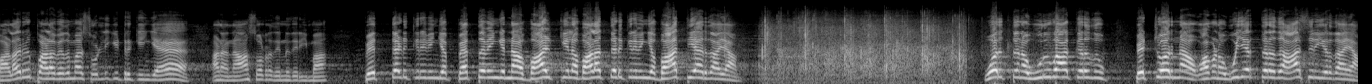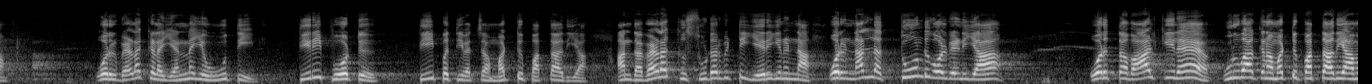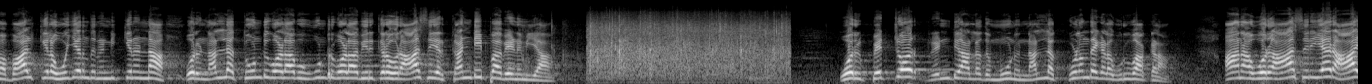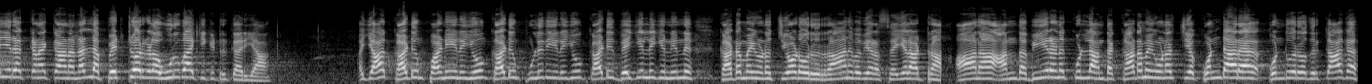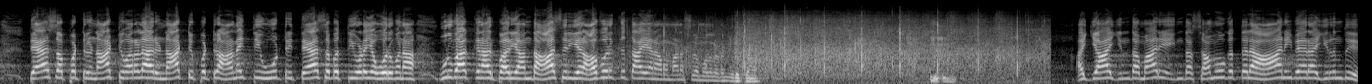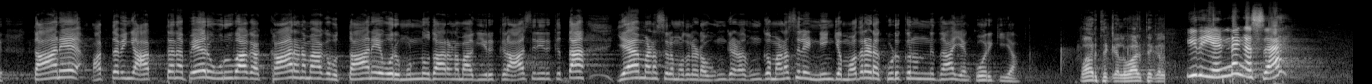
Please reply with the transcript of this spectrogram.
பலரும் பல விதமா சொல்லிக்கிட்டு இருக்கீங்க. ஆனா நான் சொல்றது என்ன தெரியுமா? பெத்தெடுக்கிறவங்க பெத்தவங்க நான் வாழ்க்கையில வளர்த்தெடுக்கிறவங்க வாத்தியார் தாயா. ஒருத்தனை உருவாக்குறது பெற்றோர்னா அவனை உயர்த்துறது ஆசிரியர் தாயா ஒரு விளக்குல எண்ணெயை ஊற்றி திரி போட்டு தீப்பத்தி வச்சா மட்டு பத்தாதியா? அந்த விளக்கு சுடர் விட்டு எரியணும்னா ஒரு நல்ல தூண்டுகோல் வேணியா? ஒருத்த வாழ்க்கையில உருவாக்கின மட்டும் பத்தாதியா? அவன் வாழ்க்கையில உயர்ந்து நிக்கணும்னா ஒரு நல்ல தூண்டுகோலாவும் ஊன்றுகோலாவும் இருக்கிற ஒரு ஆசிரியர் கண்டிப்பா வேணுமியா? ஒரு பெற்றோர் ரெண்டு அல்லது மூணு நல்ல குழந்தைகளை உருவாக்கலாம். ஆனா ஒரு ஆசிரியர் ஆயிரக்கணக்கான நல்ல பெற்றோர்களை உருவாக்கிக்கிட்டு இருக்காருயா. ஐயா கடும் பணியிலையும் கடும் புழுதியிலையும் கடும் வெயிலையும் நின்று கடமை உணர்ச்சியோட ஒரு ராணுவ வீரர் செயலாற்றான். ஆனா அந்த வீரனுக்குள்ள அந்த கடமை உணர்ச்சியை கொண்டாட கொண்டு வருவதற்காக தேசப்பற்று நாட்டு வரலாறு நாட்டுப்பற்று அனைத்தை ஊற்றி தேசபக்தியுடைய ஒருவனா உருவாக்கினார் பாரு அந்த ஆசிரியர். அவருக்கு தாயை நம்ம மனசுல முதலிடம் கொடுக்கணும். ஐயா இந்த மாதிரி இந்த சமூகத்துல ஆணி வேற இருந்து தானே மற்றவங்க அத்தனை பேர் உருவாக காரணமாக தானே ஒரு முன்னுதாரணமாக இருக்கிற ஆசிரியருக்கு தான் என் மனசுல முதலிடம் உங்க உங்க மனசுல நீங்க முதலிட கொடுக்கணும்னு தான் என் கோரிக்கையா? வாழ்த்துக்கள் வாழ்த்துக்கள். இது என்னங்க சார்?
